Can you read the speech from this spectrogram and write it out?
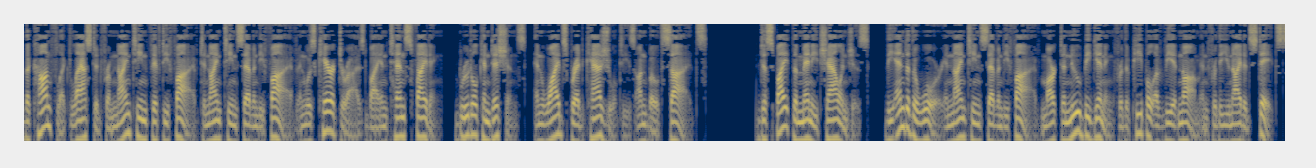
The conflict lasted from 1955 to 1975 and was characterized by intense fighting, brutal conditions, and widespread casualties on both sides. Despite the many challenges, the end of the war in 1975 marked a new beginning for the people of Vietnam and for the United States,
